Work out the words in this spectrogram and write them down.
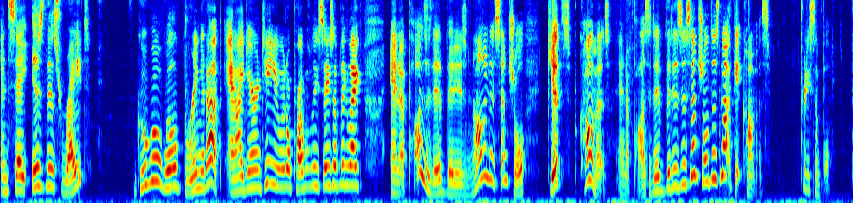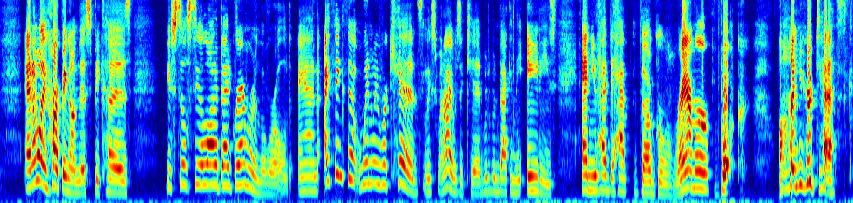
and say, is this right? Google will bring it up. And I guarantee you it'll probably say something like, and an appositive that is non essential gets commas, and an appositive that is essential does not get commas. Pretty simple. And I'm only harping on this because you still see a lot of bad grammar in the world. And I think that when we were kids, at least when I was a kid, would have been back in the 80s, and you had to have the grammar book on your desk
